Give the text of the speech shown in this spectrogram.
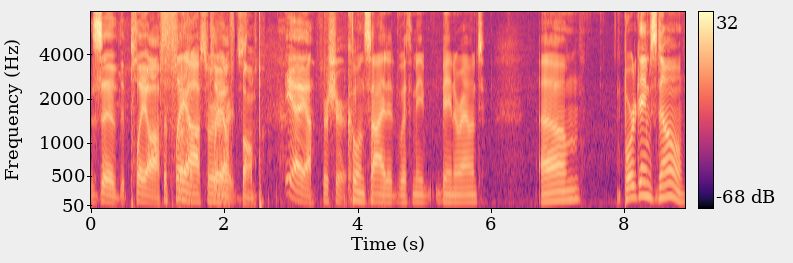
it's a the playoff. The playoffs uh, were- playoff bump. Yeah, yeah, for sure. coincided with me being around. Um, board games, no.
